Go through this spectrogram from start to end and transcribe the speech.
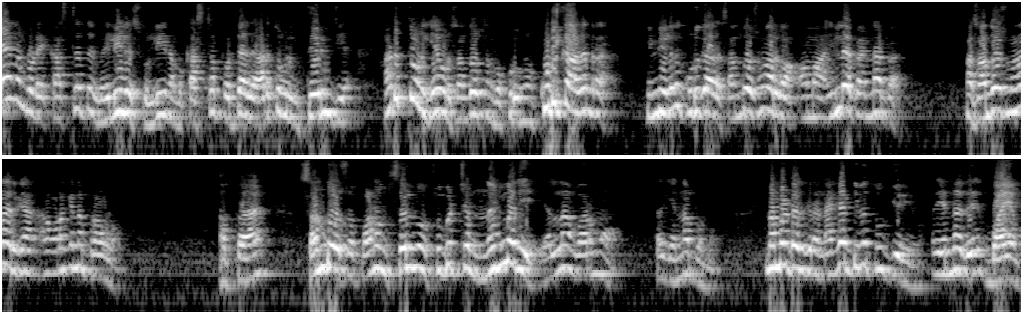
ஏன் நம்மளுடைய கஷ்டத்தை வெளியில சொல்லி நம்ம கஷ்டப்பட்டு அது அடுத்தவங்களுக்கு தெரிஞ்சு அடுத்தவனுக்கு ஏன் ஒரு சந்தோஷம் நம்ம கொடுக்கணும்? கொடுக்காதன்ற. இன்னிலிருந்து கொடுக்காத. சந்தோஷமா இருக்கும் ஆமா இல்லை இப்போ என்ன இப்போ? நான் சந்தோஷமா தான் இருக்கேன். ஆனால் உனக்கு என்ன ப்ராப்ளம் அப்போ சந்தோஷம் பணம் செல்வம் சுபிட்சம் நிம்மதி எல்லாம் வரணும். அதுக்கு என்ன பண்ணும்? நம்மள்ட்ட இருக்கிற நெகட்டிவை தூக்கி எறியும் அது என்னது? பயம்.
